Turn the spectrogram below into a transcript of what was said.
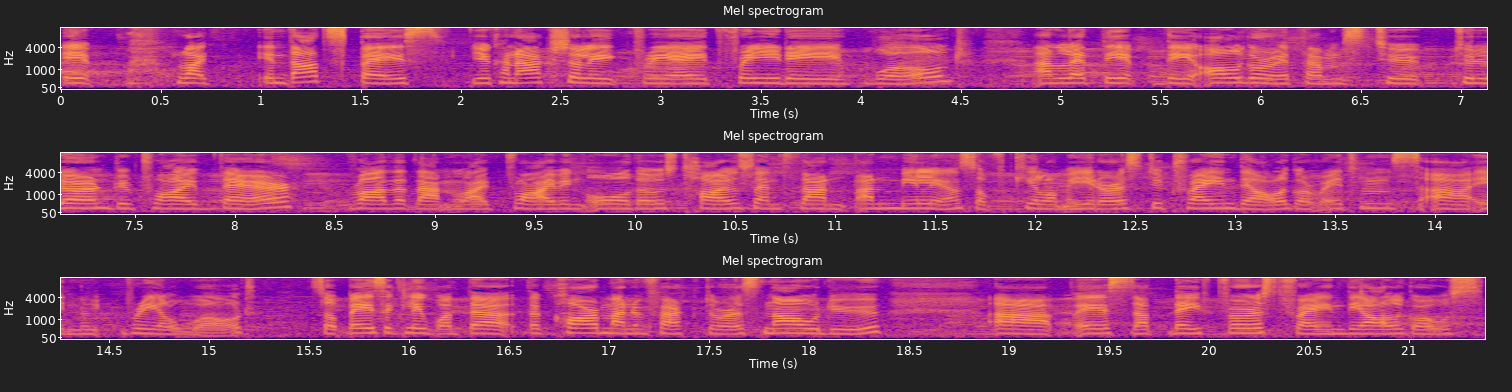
it, like in that space, you can actually create 3D world and let the, the algorithms to, to learn to drive there rather than like driving all those thousands and, and millions of kilometers to train the algorithms uh, in the real world. So basically what the, the car manufacturers now do uh, is that they first train the algos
